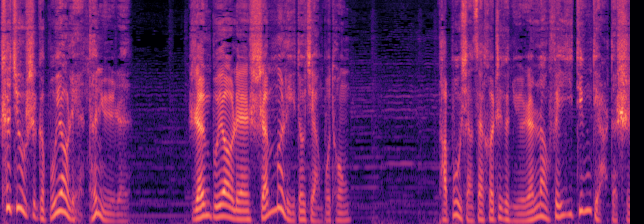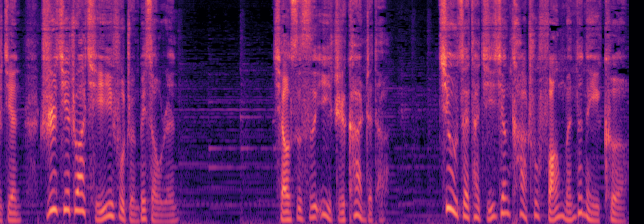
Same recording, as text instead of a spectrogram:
这就是个不要脸的女人，人不要脸，什么理都讲不通。他不想再和这个女人浪费一丁点的时间，直接抓起衣服准备走人。乔思思一直看着他，就在他即将踏出房门的那一刻，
